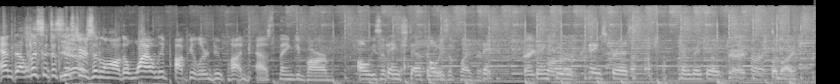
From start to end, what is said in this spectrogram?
and uh, listen to Yeah. Sisters in Law, the wildly popular new podcast. Thank you, Barb. Always a Thanks, Stephanie. always a pleasure. Thank, Thanks, thank you. Thanks, Chris. Have a great day. Okay. All right. Bye bye.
